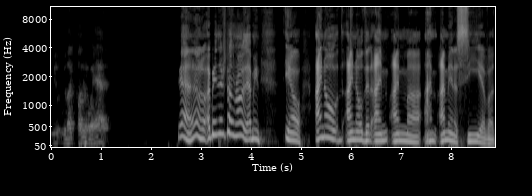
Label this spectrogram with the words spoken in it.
we, we like plugging away at it. Yeah, no, no, I mean, there's nothing wrong with that. I mean, you know, I know, I know that I'm, I'm, uh, I'm, I'm in a sea of a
